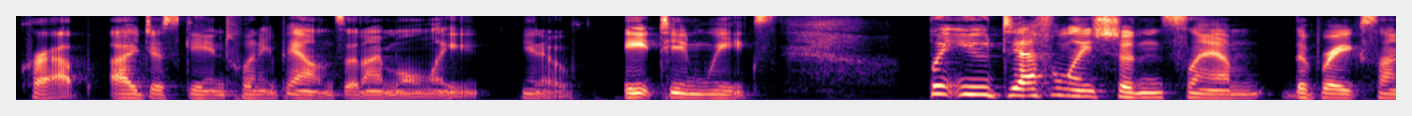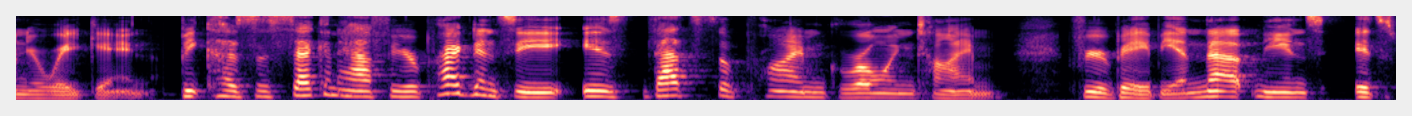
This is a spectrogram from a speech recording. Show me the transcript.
crap, I just gained 20 pounds and I'm only, you know, 18 weeks. But you definitely shouldn't slam the brakes on your weight gain because the second half of your pregnancy is that's the prime growing time for your baby. And that means it's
